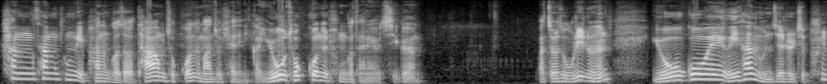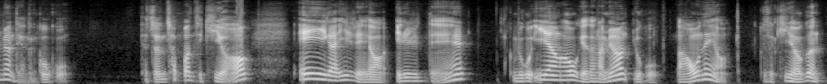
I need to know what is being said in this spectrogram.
항상 성립하는 거죠. 다음 조건을 만족해야 되니까 요 조건을 푼 거잖아요. 지금. 맞죠? 그래서 우리는 요거에 의한 문제를 이제 풀면 되는 거고. 됐죠? 첫 번째 기억. A가 1이래요. 1일 때. 그럼 요거 이항하고 계산하면 요거 나오네요. 그래서 기억은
